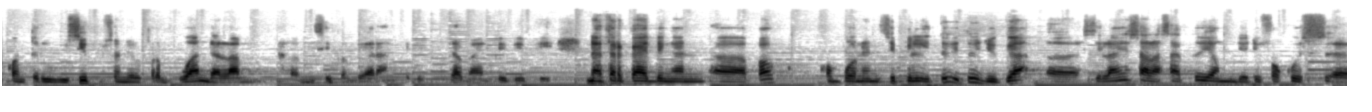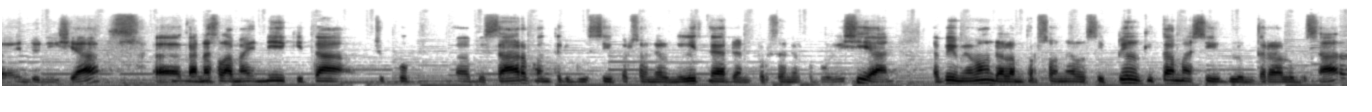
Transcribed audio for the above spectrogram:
kontribusi personil perempuan dalam uh, misi pemeliharaan perdamaian PBB. Nah terkait dengan uh, apa komponen sipil itu itu juga uh, istilahnya salah satu yang menjadi fokus uh, Indonesia uh, hmm. karena selama ini kita cukup uh, besar kontribusi personel militer dan personel kepolisian tapi memang dalam personel sipil kita masih belum terlalu besar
